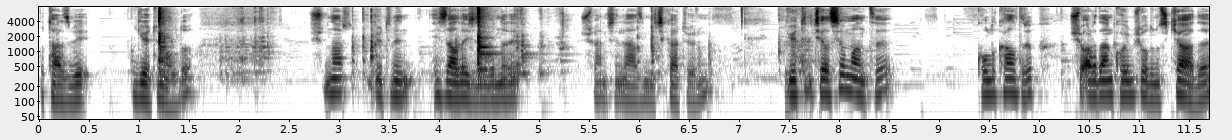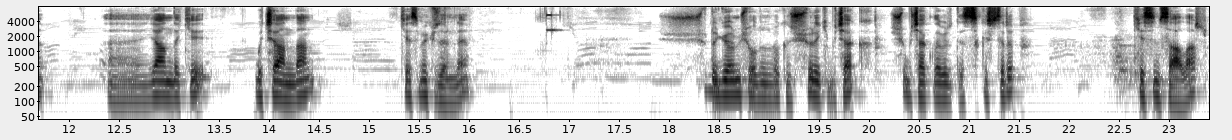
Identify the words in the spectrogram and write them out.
bu tarz bir giyotin oldu. Şunlar giyotinin hizalayıcıları. Bunları şu an için lazım çıkartıyorum. Giyotinin çalışma mantığı kolu kaldırıp şu aradan koymuş olduğunuz kağıdı e, yandaki bıçağından kesmek üzerine. Şurada görmüş olduğunuz bakın şuradaki bıçak şu bıçakla birlikte sıkıştırıp kesim sağlar.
